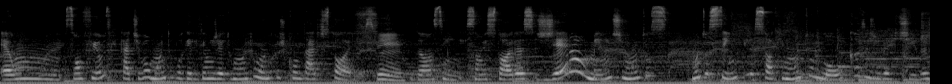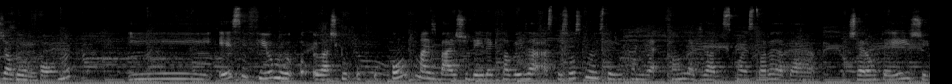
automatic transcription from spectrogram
é um, são filmes que cativam muito porque ele tem um jeito muito único de contar histórias. Sim. Então, assim, são histórias geralmente muito, muito simples, só que muito loucas e divertidas de alguma Sim. forma. E esse filme, eu- acho que o, o ponto mais baixo dele é que talvez as pessoas que não estejam familiar- familiarizadas com a história da Sharon Tate,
